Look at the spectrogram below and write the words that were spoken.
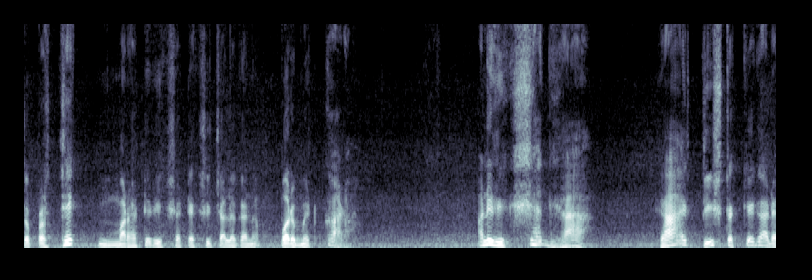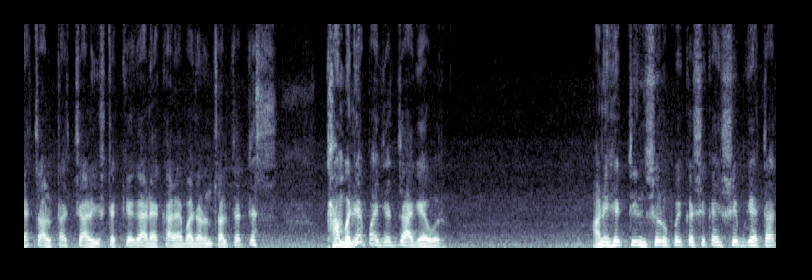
तर प्रत्येक मराठी रिक्षा टॅक्सी चालकानं परमिट काढा. आणि रिक्षा घ्या. ह्या तीस टक्के गाड्या चालतात चाळीस टक्के गाड्या काळ्या बाजारात चालतात त्या थांबल्या पाहिजेत जाग्यावर. आणि हे तीनशे रुपये कसे काही शिप घेतात?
